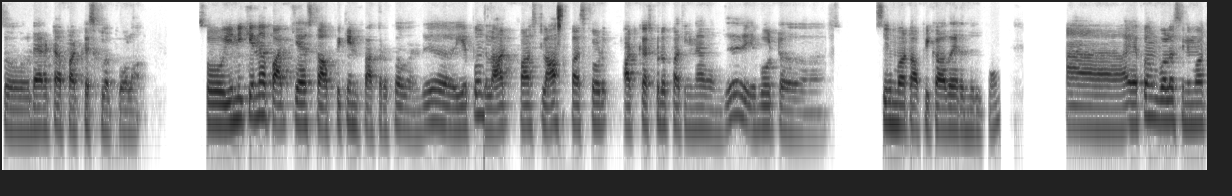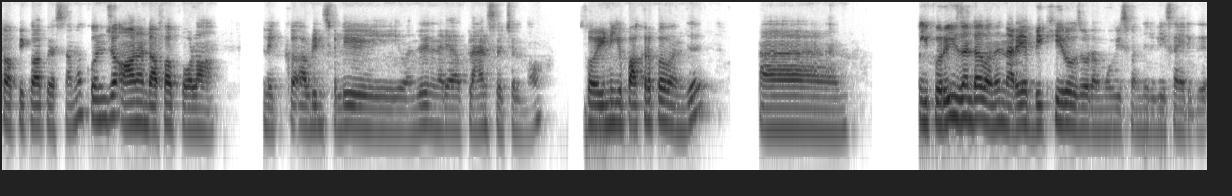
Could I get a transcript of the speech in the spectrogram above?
ஸோ டேரெக்டாக பாட்காஸ்ட்குள்ளே போகலாம் ஸோ இன்னைக்கு என்ன பாட்காஸ்ட் டாபிக்னு பார்க்குறப்போ வந்து எப்போ லாஸ்ட் பாஸ்ட் லாஸ்ட் பாஸ்டோட பாட்காஸ்ட் கூட பார்த்தீங்கன்னா வந்து எபவுட் சினிமா டாப்பிக்காக தான் இருந்திருக்கும். ஆஹ் எப்பவும் போல சினிமா டாப்பிக்காக பேசாமல் கொஞ்சம் ஆன் அண்ட் ஆஃபாக போகலாம் லைக் அப்படின்னு சொல்லி வந்து நிறையா பிளான்ஸ் வச்சுருந்தோம். ஸோ இன்றைக்கி பார்க்குறப்ப வந்து இப்போ ரீசெண்டாக வந்து நிறைய பிக் ஹீரோஸோட மூவிஸ் வந்து ரிலீஸ் ஆயிருக்கு.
